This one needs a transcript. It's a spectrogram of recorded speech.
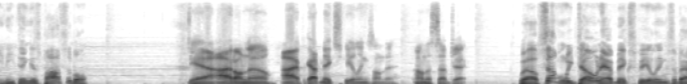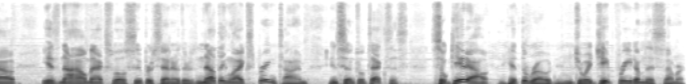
anything is possible. Yeah, I don't know. I've got mixed feelings on the on the subject. Well, something we don't have mixed feelings about is Nyle Maxwell Super Center. There's nothing like springtime in Central Texas. So get out and hit the road and enjoy Jeep Freedom this summer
